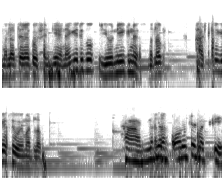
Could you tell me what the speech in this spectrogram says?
मतलब तेरा क्वेश्चन ये है ना कि देखो यूनिकनेस मतलब हटके कैसे हुए मतलब? हाँ मतलब औरों से हटके।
